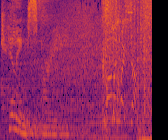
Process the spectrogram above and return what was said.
Killing spree. Calling my stuff!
